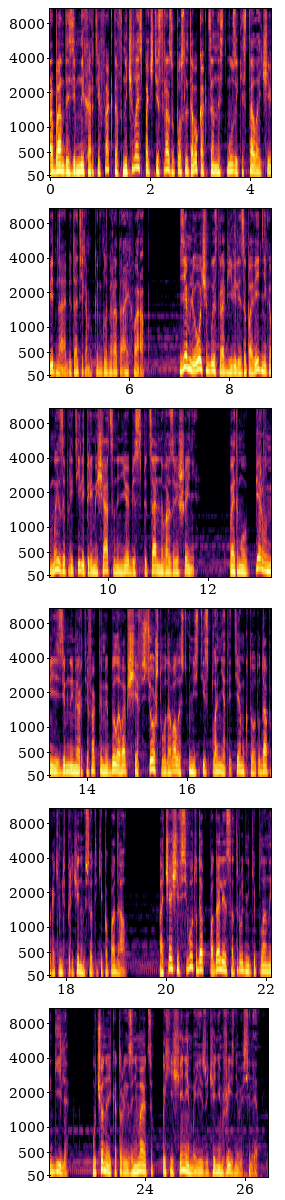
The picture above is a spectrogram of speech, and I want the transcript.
Контрабанда земных артефактов началась почти сразу после того, как ценность музыки стала очевидна обитателям конгломерата Айхвараб. Землю очень быстро объявили заповедником и запретили перемещаться на нее без специального разрешения. Поэтому первыми земными артефактами было вообще все, что удавалось унести с планеты тем, кто туда по каким-то причинам все-таки попадал. А чаще всего туда попадали сотрудники плана Гиля, ученые, которые занимаются похищением и изучением жизни во Вселенной.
